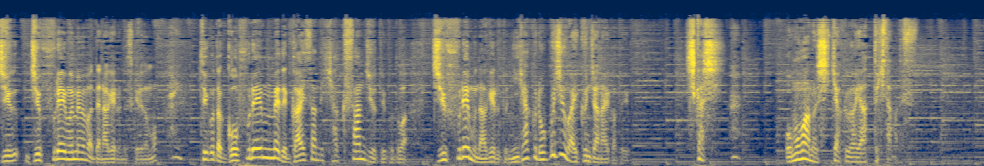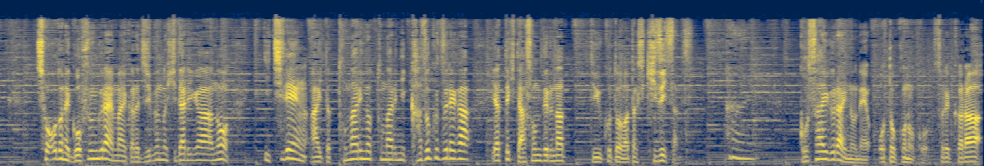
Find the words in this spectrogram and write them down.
10, 10フレーム目まで投げるんですけれども、ということは5フレーム目で概算で130ということは10フレーム投げると260はいくんじゃないかという。しかし思わぬ失脚がやってきたのです。ちょうどね5分ぐらい前から自分の左側の1レーン空いた隣の隣に家族連れがやってきて遊んでるなっていうことは私気づいてたんです。はい5歳ぐらいの、ね、男の子、それから、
